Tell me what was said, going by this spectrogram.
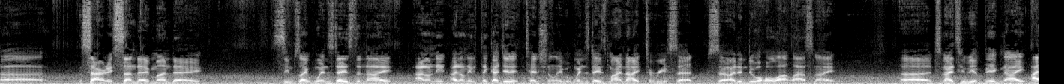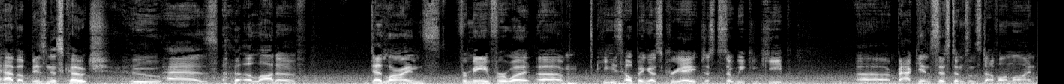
uh, Saturday, Sunday, Monday. Seems like Wednesday's the night I don't need. I don't even think I did it intentionally, but Wednesday's my night to reset. So I didn't do a whole lot last night. Uh, tonight's gonna be a big night. I have a business coach who has a lot of deadlines for me for what um, he's helping us create, just so we can keep uh, back end systems and stuff online.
